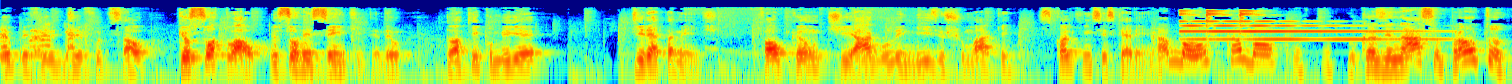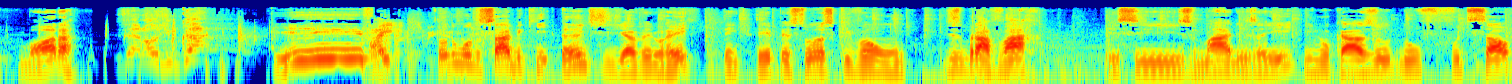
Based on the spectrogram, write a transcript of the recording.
Eu prefiro dizer futsal, porque eu sou atual, eu sou recente, entendeu? Então aqui comigo é diretamente. Falcão, Thiago, Lenísio, Schumacher. Escolhe quem vocês querem. Acabou, acabou. Lucas Inácio, pronto? Bora! E todo mundo sabe que antes de haver o rei, tem que ter pessoas que vão desbravar esses mares aí. E no caso do futsal,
